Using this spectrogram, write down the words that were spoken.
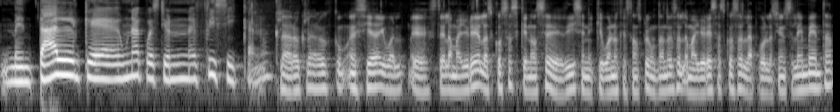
mental que una cuestión eh, física, ¿no? Claro, claro. Como decía, igual, este, la mayoría de las cosas que no se dicen y que bueno que estamos preguntando eso, la mayoría de esas cosas la población se la inventa,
